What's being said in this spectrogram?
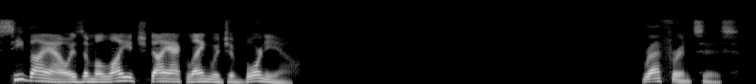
Sibayao is a Malayic Dayak language of Borneo. References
